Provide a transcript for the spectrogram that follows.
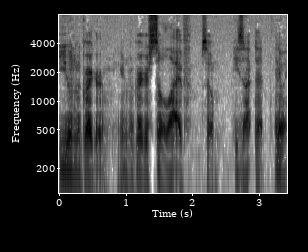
Ewan McGregor. Ewan McGregor's still alive, so he's not dead. Anyway,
